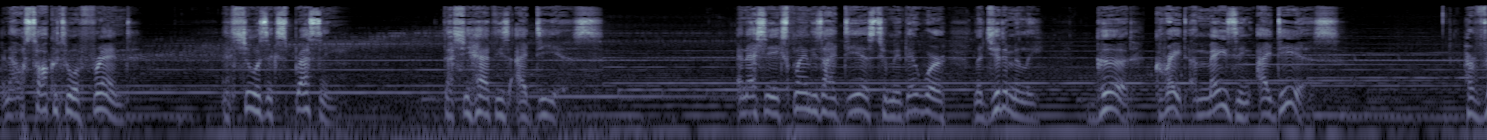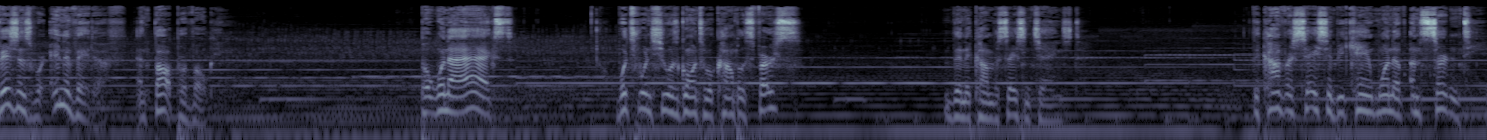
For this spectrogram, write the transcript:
And I was talking to a friend, and she was expressing that she had these ideas. And as she explained these ideas to me, they were legitimately good, great, amazing ideas. Her visions were innovative and thought provoking. But when I asked which one she was going to accomplish first, then the conversation changed. The conversation became one of uncertainty,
